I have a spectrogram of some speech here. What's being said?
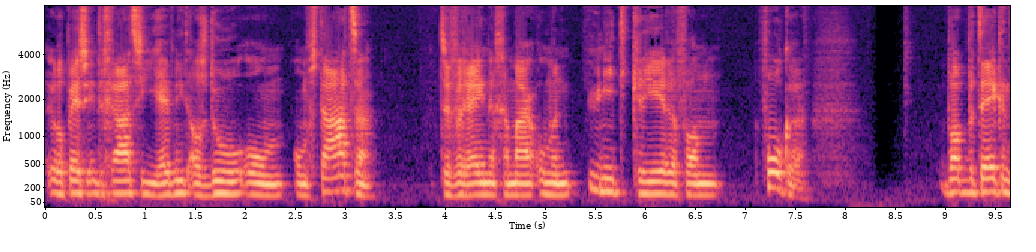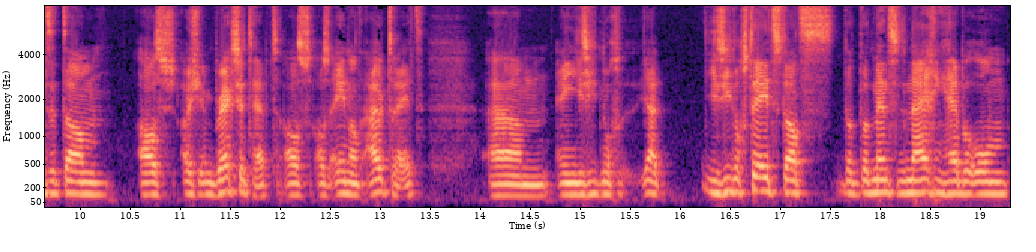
Europese integratie heeft niet als doel om, om staten te verenigen... maar om een unie te creëren van volkeren. Wat betekent het dan als, als je een brexit hebt, als, als één land uittreedt... Um, en je ziet nog, ja, je ziet nog steeds dat, dat, dat mensen de neiging hebben om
